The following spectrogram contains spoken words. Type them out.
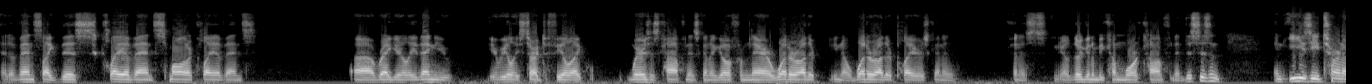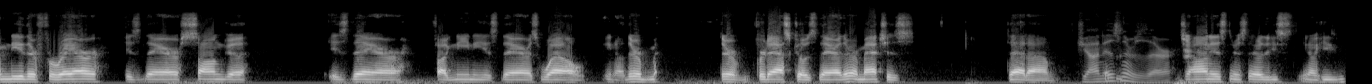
at events like this, clay events, smaller clay events, uh, regularly. Then you you really start to feel like where's his confidence going to go from there? What are other you know what are other players going to going to you know they're going to become more confident. This isn't an easy tournament either. Ferrer is there, Tsonga is there, Fognini is there as well. You know there there Verdasco's there. There are matches that um, John Isner's there. John Isner's there. He's you know he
